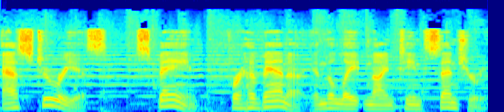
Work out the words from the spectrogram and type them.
Asturias, Spain, for Havana in the late 19th century.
